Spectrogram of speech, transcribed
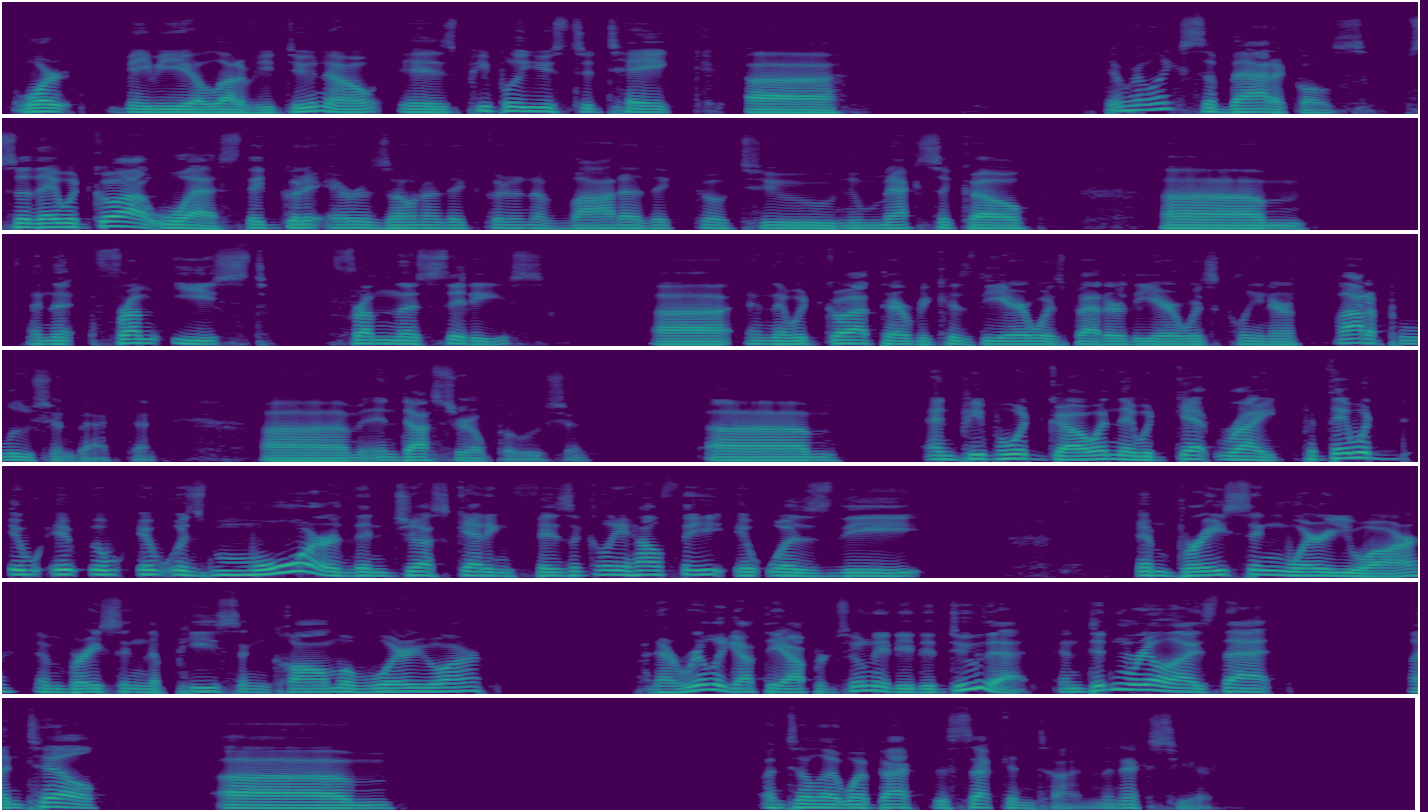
or maybe a lot of you do know is people used to take uh, they were like sabbaticals. So they would go out west. They'd go to arizona. They'd go to nevada. They'd go to new mexico. Um, and the, from east from the cities uh, and they would go out there because the air was better the air was cleaner. A lot of pollution back then. Um, industrial pollution. Um, and people would go and they would get right, but they would. It, it it was more than just getting physically healthy. It was the embracing where you are, embracing the peace and calm of where you are. And I really got the opportunity to do that, and didn't realize that until um, until I went back the second time the next year.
